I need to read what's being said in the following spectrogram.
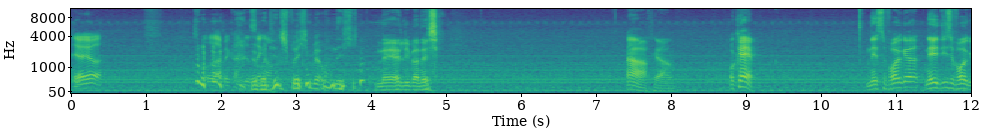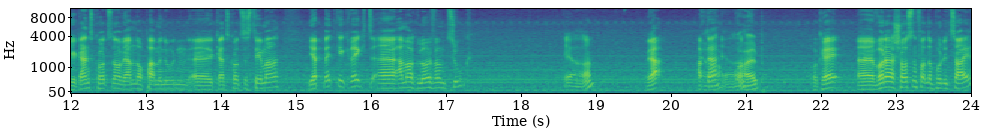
Ja, ja. Das war der bekannte Über Sänger. den sprechen wir aber nicht. Nee, lieber nicht. Ach ja. Okay. Nächste Folge. Nee, diese Folge. Ganz kurz noch. Wir haben noch ein paar Minuten. Äh, ganz kurzes Thema. Ihr habt mitgekriegt, äh, Amokläufer im Zug. Ja. Ja. Habt ihr? Ja, Ja. halb. Okay. Äh, wurde erschossen von der Polizei.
